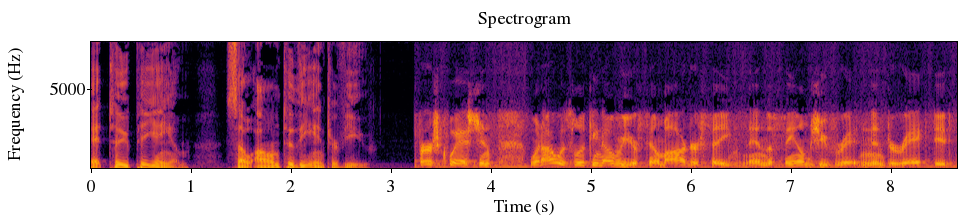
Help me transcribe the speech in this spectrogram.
at 2 p.m. So on to the interview. First question, when I was looking over your filmography and the films you've written and directed,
